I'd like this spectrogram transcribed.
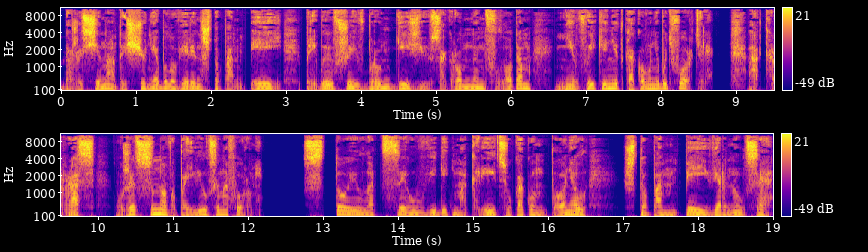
Даже Сенат еще не был уверен, что Помпей, прибывший в Брундизию с огромным флотом, не выкинет какого-нибудь фортеля. А Крас уже снова появился на форуме. Стоило Це увидеть Макрицу, как он понял, что Помпей вернулся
